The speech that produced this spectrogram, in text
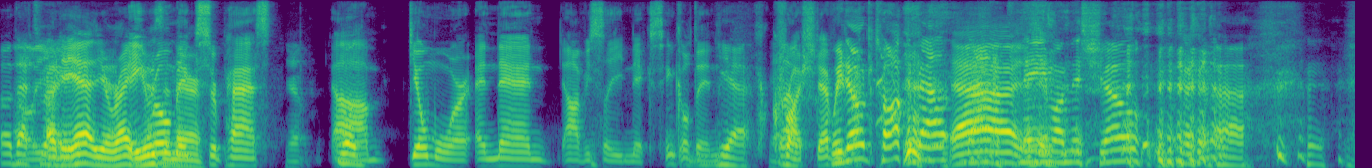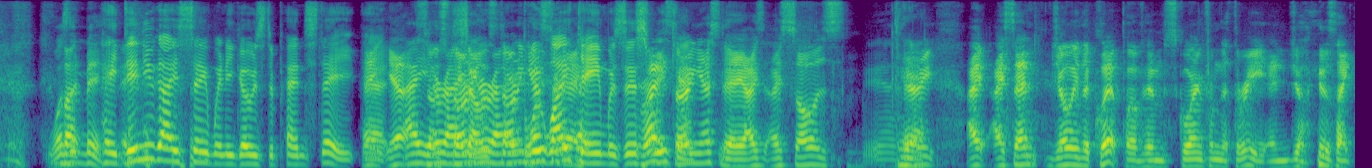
Oh, that's Oh, yeah. Right. yeah, you're right. Nate he was in Romig there. surpassed Yeah. um, Well- Gilmore, and then obviously Nick Singleton Yeah. crushed We don't talk about that name on this show. Uh, Wasn't but- me. Hey, didn't you guys say when he goes to Penn State? Hey, that yeah. Hey, so you're right, starting, you're right. starting Blue yesterday, White game was this right, weekend. starting yesterday, I, I saw his Yeah. very. I, I sent Joey the clip of him scoring from the three, and Joey was like,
